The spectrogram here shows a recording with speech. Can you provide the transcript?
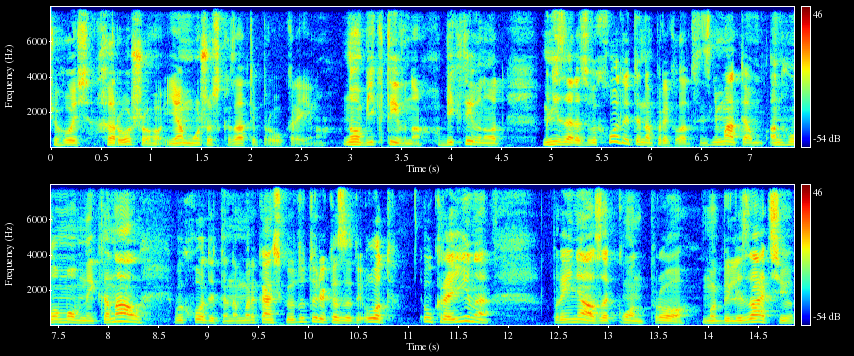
чогось хорошого я можу сказати про Україну. Ну, об'єктивно, об'єктивно, от мені зараз виходити, наприклад, знімати англомовний канал, виходити на американську аудиторію і казати, от Україна прийняв закон про мобілізацію,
